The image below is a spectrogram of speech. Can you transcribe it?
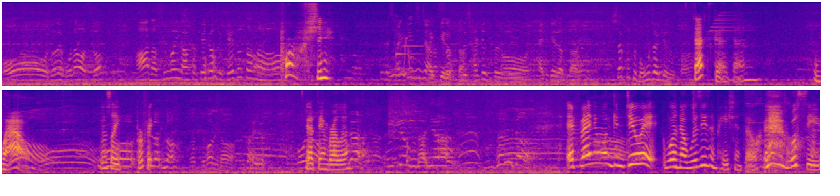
어, 너네 뭐 나왔어? 아, 나 승관이가 아까 깨가지고 깨졌잖아. Poor she. 근데 잘 깨지지 않았어? 깨졌다. 근데 잘 깨졌다, 근데. 어, 잘 깨졌다. 시작부터 너무 잘 깨졌다. That's good then. Wow. It was like perfect. Got the umbrella. If anyone can do it, well, now Woozi's impatient though. we'll see.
